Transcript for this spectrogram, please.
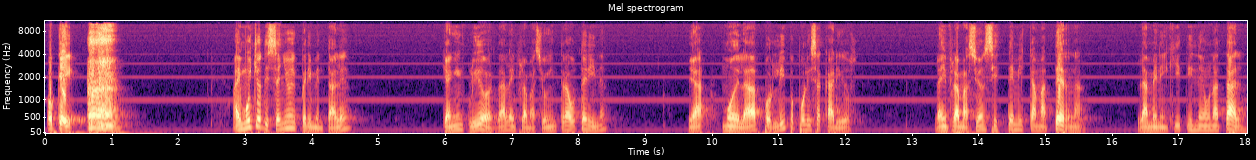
Ok, hay muchos diseños experimentales que han incluido, ¿verdad?, la inflamación intrauterina, ya modelada por lipopolisacáridos, la inflamación sistémica materna, la meningitis neonatal,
